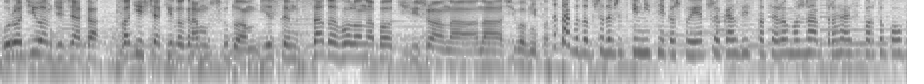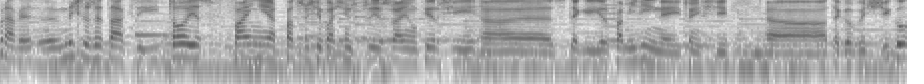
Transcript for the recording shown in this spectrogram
urodziłam dzieciaka, 20 kg schudłam, jestem zadowolona, bo ćwiczyłam na, na siłowni pod No tak, bo to przede wszystkim nic nie kosztuje. Przy okazji spaceru można trochę sportu pouprawiać. E, Myślę, że tak i to jest fajnie, jak patrzy się właśnie, już przyjeżdżają pierwsi e, z tej familijnej części e, tego wyścigu.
